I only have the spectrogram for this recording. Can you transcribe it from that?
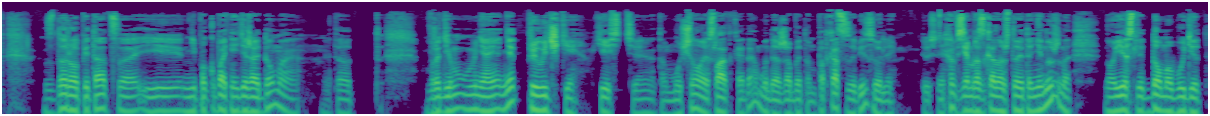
здорово питаться и не покупать, не держать дома, это вот, вроде у меня нет привычки есть э, там мучное, сладкое, да, мы даже об этом подкасты записывали, то есть всем рассказывал, что это не нужно, но если дома будет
